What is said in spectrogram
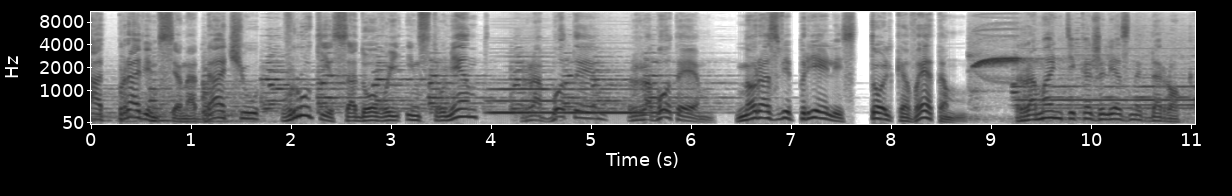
отправимся на дачу В руки садовый инструмент. Работаем, работаем Но разве прелесть только в этом? Романтика железных дорог.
